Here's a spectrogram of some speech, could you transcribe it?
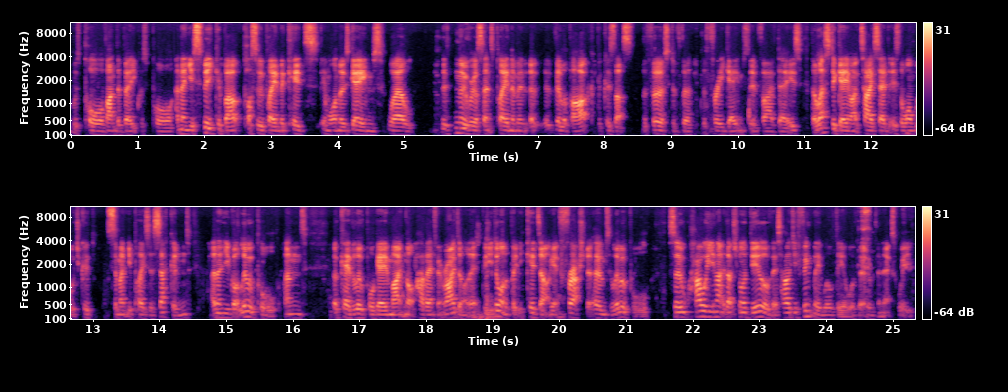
was poor, Van der Beek was poor, and then you speak about possibly playing the kids in one of those games. Well, there's no real sense playing them at, at, Villa Park because that's the first of the, the three games in five days. The Leicester game, like Ty said, is the one which could cement your place as second. And then you've got Liverpool. And okay, the Liverpool game might not have anything riding on it, but you don't want to put your kids out and get thrashed at home to Liverpool. So, how are United actually going to deal with this? How do you think they will deal with it over the next week?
